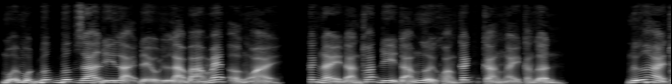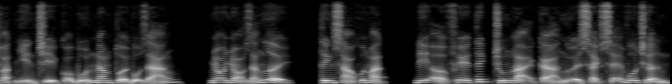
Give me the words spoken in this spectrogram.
mỗi một bước bước ra đi lại đều là 3 mét ở ngoài, cách này đàn thoát đi đám người khoảng cách càng ngày càng gần. Nữ hài thoạt nhìn chỉ có 4 năm tuổi bộ dáng, nho nhỏ dáng người, tinh xảo khuôn mặt, đi ở phế tích chung lại cả người sạch sẽ vô trần,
